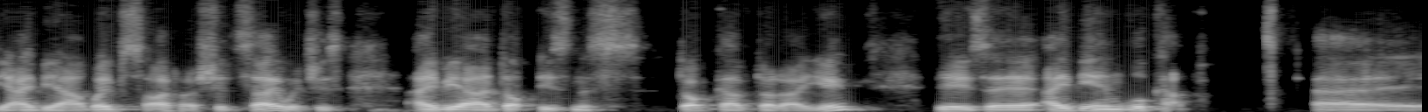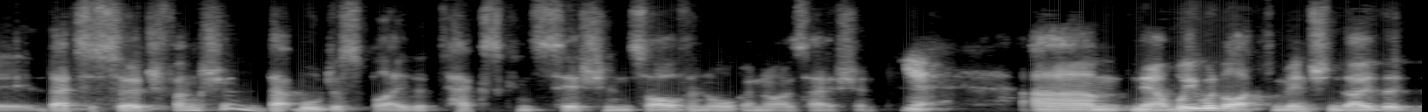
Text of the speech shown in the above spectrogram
the ABR website, I should say, which is abr.business.gov.au, there's a ABN lookup. Uh, that's a search function that will display the tax concessions of an organisation. Yeah. Um, now, we would like to mention though that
